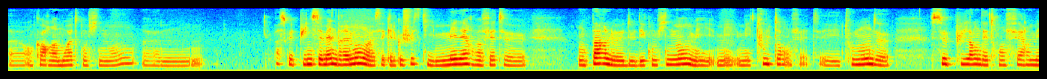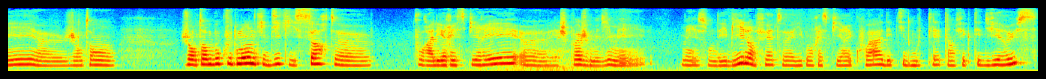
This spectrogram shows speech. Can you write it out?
encore un mois de confinement. Parce que depuis une semaine, vraiment, c'est quelque chose qui m'énerve en fait. Euh, on parle de déconfinement, mais, tout le temps en fait. Et tout le monde euh, se plaint d'être enfermé. J'entends j'entends beaucoup de monde qui dit qu'ils sortent pour aller respirer. et à chaque fois, je me dis, mais, mais ils sont débiles en fait. Ils vont respirer quoi? Des petites gouttelettes infectées de virus?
